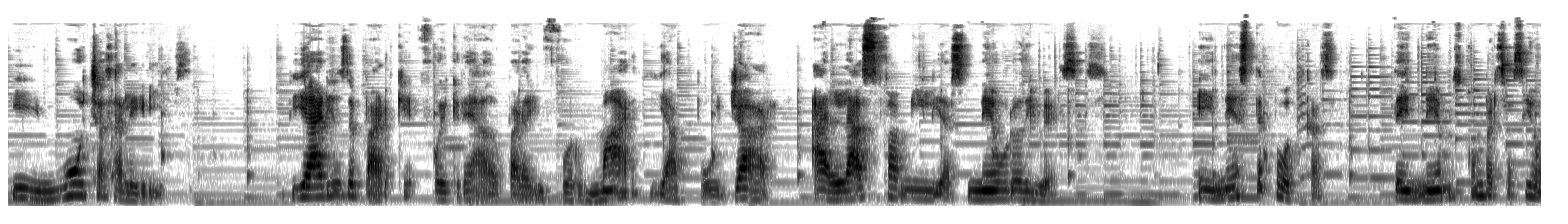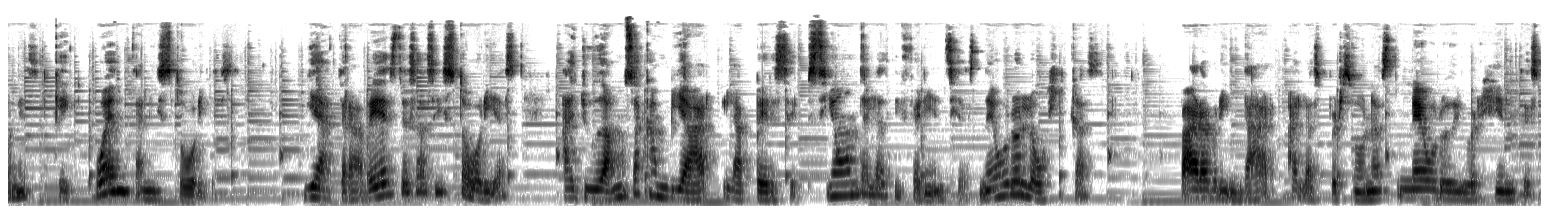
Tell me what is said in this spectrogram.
y muchas alegrías. Diarios de Parque fue creado para informar y apoyar a las familias neurodiversas. En este podcast tenemos conversaciones que cuentan historias y a través de esas historias ayudamos a cambiar la percepción de las diferencias neurológicas para brindar a las personas neurodivergentes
